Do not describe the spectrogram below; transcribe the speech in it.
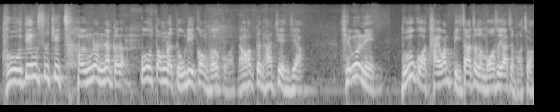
普京是去承认那个乌东的独立共和国，然后跟他建交。请问你，如果台湾比照这个模式要怎么做？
